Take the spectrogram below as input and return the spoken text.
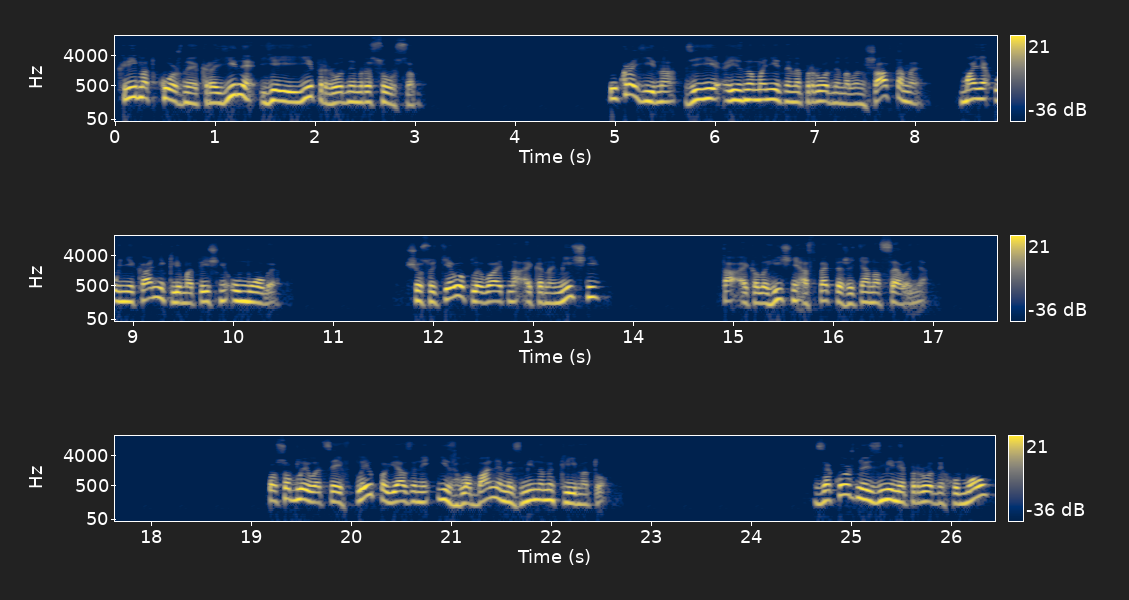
Клімат кожної країни є її природним ресурсом. Україна з її різноманітними природними ландшафтами має унікальні кліматичні умови, що суттєво впливають на економічні та екологічні аспекти життя населення. Особливо цей вплив пов'язаний із глобальними змінами клімату. За кожної зміни природних умов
